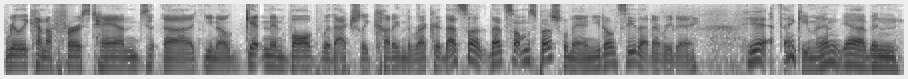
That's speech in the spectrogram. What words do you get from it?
really kind of firsthand, uh, you know, getting involved with actually cutting the record. That's a, that's something special, man. You don't see that every day. Yeah, thank you, man. Yeah, I've been.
